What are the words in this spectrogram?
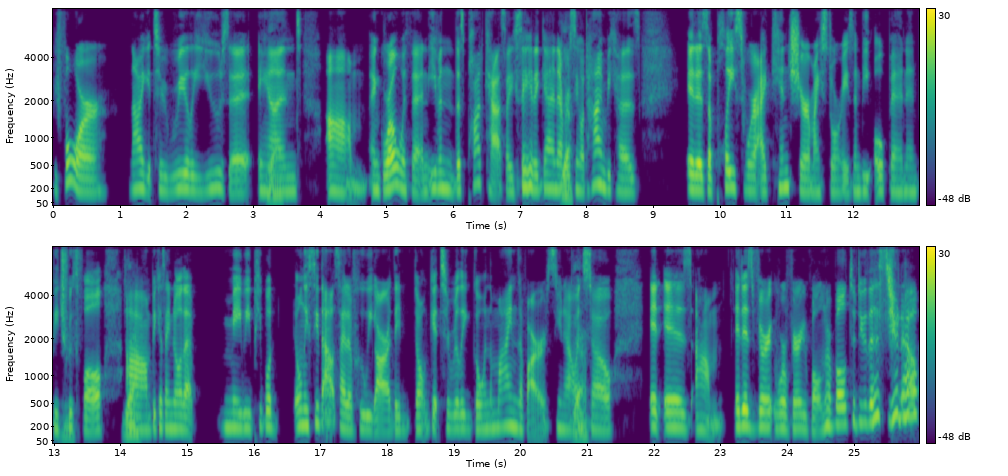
before. Now I get to really use it Yeah. and um and grow with it. And even this podcast, I say it again every Yeah. single time because it is a place where I can share my stories and be open and be Mhm. truthful. Yeah. Um, because I know that maybe people only see the outside of who we are. They don't get to really go in the minds of ours, you know. Yeah. And so it is um it is very we're very vulnerable to do this, you know.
